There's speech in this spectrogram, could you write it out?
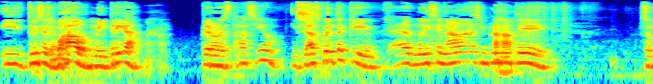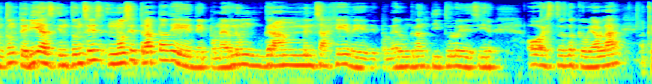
Y tú dices, wow, me intriga. Pero está vacío. Y te das cuenta que eh, no dice nada, simplemente son tonterías. Entonces, no se trata de, de ponerle un gran mensaje, de, de poner un gran título y decir, oh, esto es lo que voy a hablar Ok.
